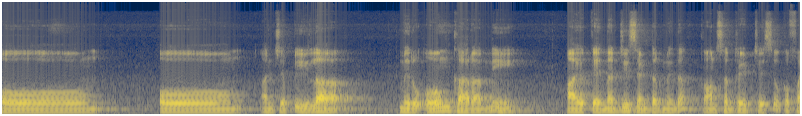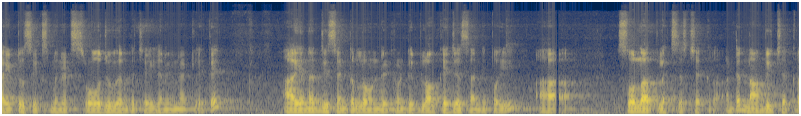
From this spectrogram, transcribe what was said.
ఓం ఓం అని చెప్పి ఇలా మీరు ఓంకారాన్ని ఆ యొక్క ఎనర్జీ సెంటర్ మీద కాన్సన్ట్రేట్ చేసి ఒక ఫైవ్ టు సిక్స్ మినిట్స్ రోజు కనుక చేయగలిగినట్లయితే ఆ ఎనర్జీ సెంటర్లో ఉండేటువంటి బ్లాకేజెస్ అన్నీ పోయి ఆ సోలార్ ప్లెక్సెస్ చక్ర అంటే నాభి చక్ర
